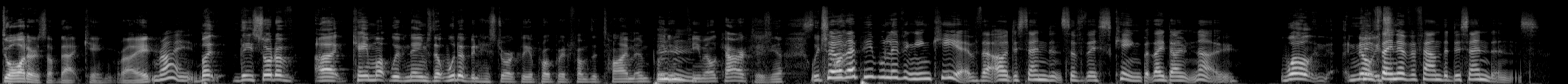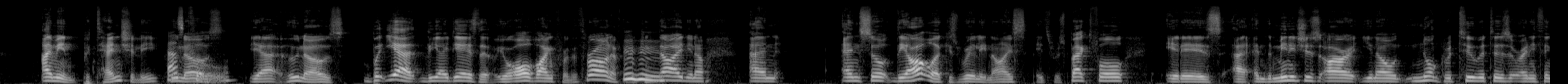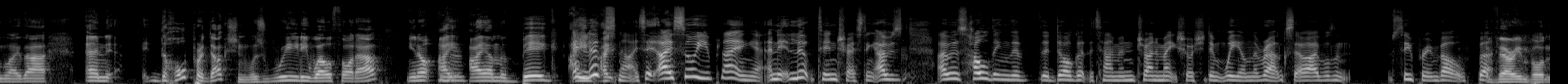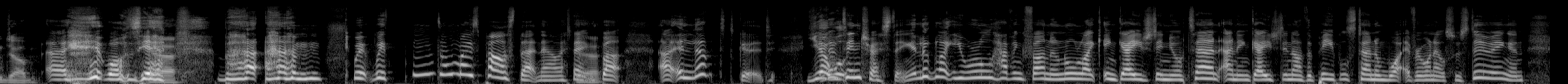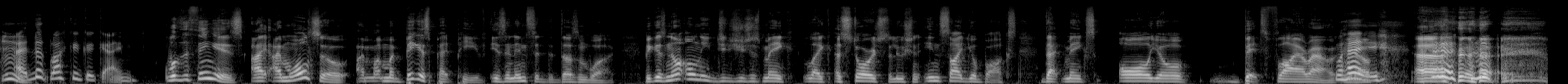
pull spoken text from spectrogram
daughters of that king, right? Right. But they sort of uh, came up with names that would have been historically appropriate from the time and put in female characters, you know. Which Mm-hmm. so are there people living in Kiev that are descendants of this king, but they don't know? well, no, they never found the descendants. I mean, potentially. That's who knows? cool. Yeah, who knows? But yeah, the idea is that you're all vying for the throne after the Mm-hmm. king died, you know, and and so the artwork is really nice. It's respectful. It is, uh, and the miniatures are, you know, not gratuitous or anything like that. And the whole production was really well thought out. You know, I I am a big. Mm-hmm. It I, looks I, nice. It, I saw you playing it, and it looked interesting. I was I was holding the the dog at the time and trying to make sure she didn't wee on the rug, so I wasn't super involved. A But very important job. uh, it was, yeah. Yeah. But um, we're, we're almost past that now, I think. Yeah. But uh, it looked good. Yeah, it looked well- interesting. It looked like you were all having fun and all like engaged in your turn and engaged in other people's turn and what everyone else was doing, and Mm. uh, it looked like a good game. Well, the thing is, I, I'm also I'm, my biggest pet peeve is an insert that doesn't work because not only did you just make like a storage solution inside your box that makes all your bits fly around, Well, you know, hey. uh,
